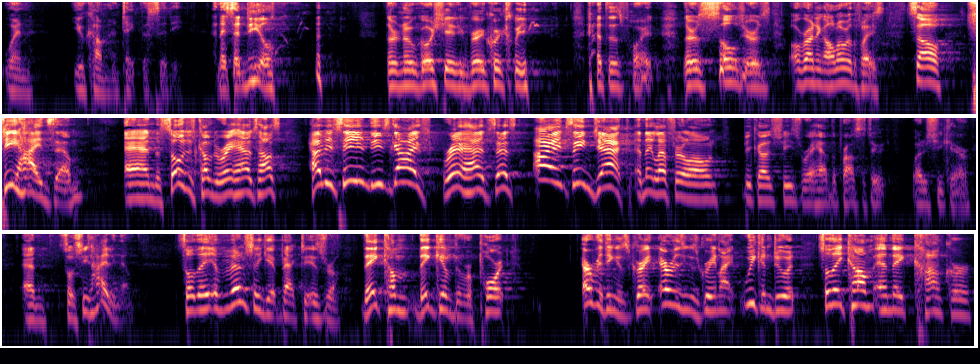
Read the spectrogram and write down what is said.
when you come and take the city? And they said, Deal. They're negotiating very quickly. at this point. There's soldiers running all over the place. So she hides them, and the soldiers come to Rahab's house. Have you seen these guys? Rahab says, I ain't seen Jack. And they left her alone because she's Rahab the prostitute. What does she care? And so she's hiding them. So they eventually get back to Israel. They come, they give the report. Everything is great. Everything is green light. We can do it. So they come and they conquer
